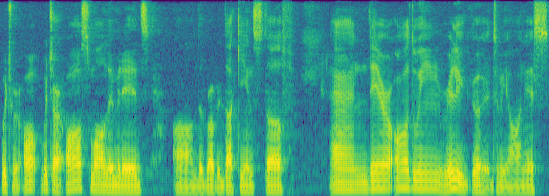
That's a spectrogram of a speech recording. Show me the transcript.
which were all which are all small limiteds um, the rubber ducky and stuff. And they're all doing really good to be honest.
